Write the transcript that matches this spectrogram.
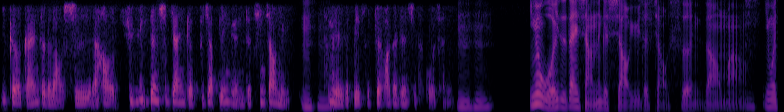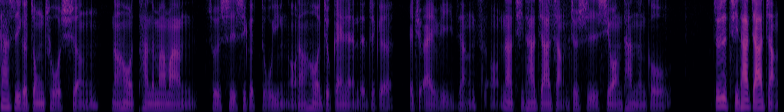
一个感染者的老师，然后去认识这样一个比较边缘的青少女，嗯哼，他们有一个彼此对话跟认识的过程。嗯哼，因为我一直在想那个小鱼的角色，你知道吗？因为他是一个中辍生，然后他的妈妈就是是一个毒瘾哦，然后就感染了这个 HIV 这样子哦。那其他家长就是希望他能够，就是其他家长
